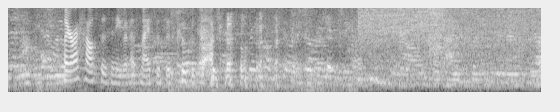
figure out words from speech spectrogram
Like our house isn't even as nice as this cuckoo clock.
